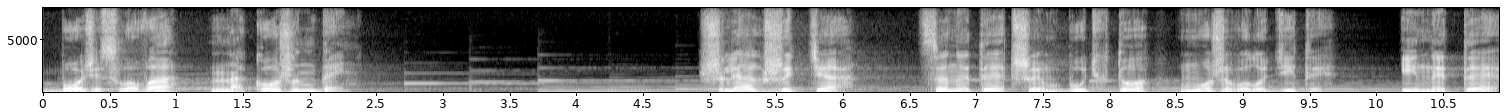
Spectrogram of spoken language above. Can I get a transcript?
Божі слова на кожен день. Шлях життя це не те, чим будь-хто може володіти, і не те,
